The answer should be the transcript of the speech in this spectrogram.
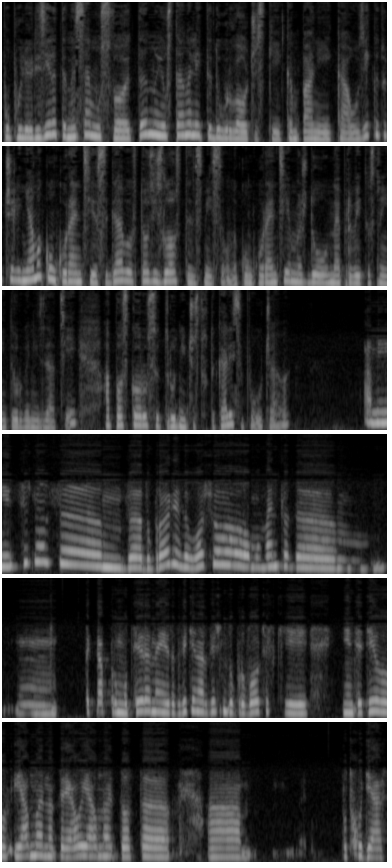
популяризирате не само своята, но и останалите доброволчески кампании и каузи, като че ли няма конкуренция сега в този злостен смисъл на конкуренция между неправителствените организации, а по-скоро сътрудничество. Така ли се получава? Ами, всъщност, за добро или за лошо, момента за така промоциране и развитие на различни доброволчески инициативи явно е назрял, явно е доста а, подходящ.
